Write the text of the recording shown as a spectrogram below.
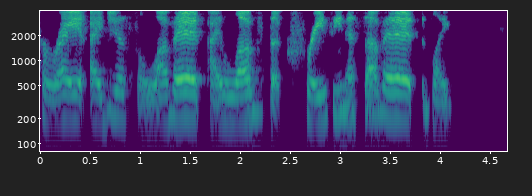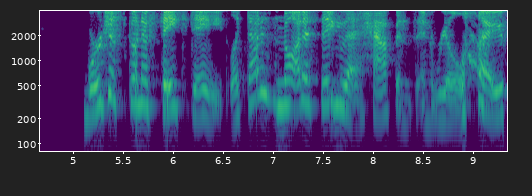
to write. I just love it. I love the craziness of it. Like we're just going to fake date. Like that is not a thing that happens in real life.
